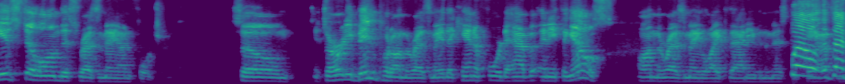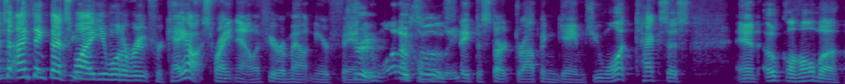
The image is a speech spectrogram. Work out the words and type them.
is still on this resume, unfortunately. So it's already been put on the resume. They can't afford to have anything else on the resume like that, even the midst. Well, that's I think that's why you want to root for chaos right now. If you're a Mountaineer fan, True, you want Oklahoma State to start dropping games. You want Texas and Oklahoma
